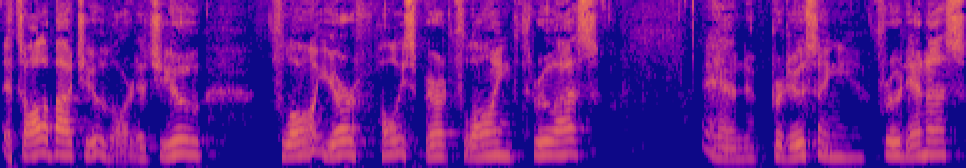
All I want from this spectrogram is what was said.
It's all about you, Lord. It's you flow, your Holy Spirit flowing through us and producing fruit in us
